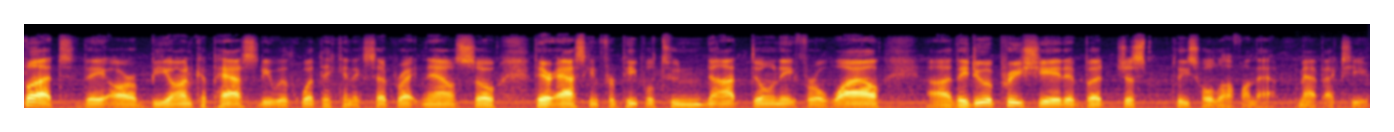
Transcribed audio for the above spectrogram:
but they are beyond capacity with what they can accept right now. So they're asking for people to not donate for a while. Uh, they do appreciate it, but just please hold off on that. Matt, back to you.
